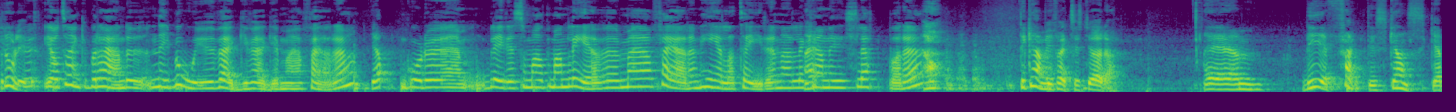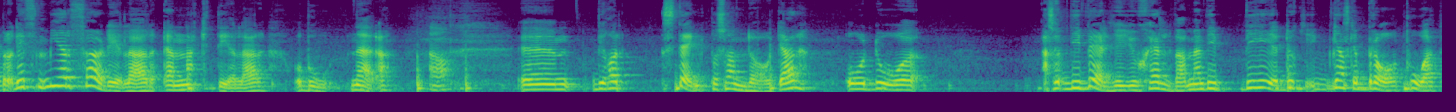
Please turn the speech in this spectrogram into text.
roligt. Jag tänker på det här, du, ni bor ju vägg i vägg med affären. Ja. Går det, blir det som att man lever med affären hela tiden eller Nej. kan ni släppa det? Ja, det kan vi faktiskt göra. Ehm, det är faktiskt ganska bra. Det är mer fördelar än nackdelar att bo nära. Ja. Ehm, vi har stängt på söndagar och då Alltså vi väljer ju själva men vi, vi är ganska bra på att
